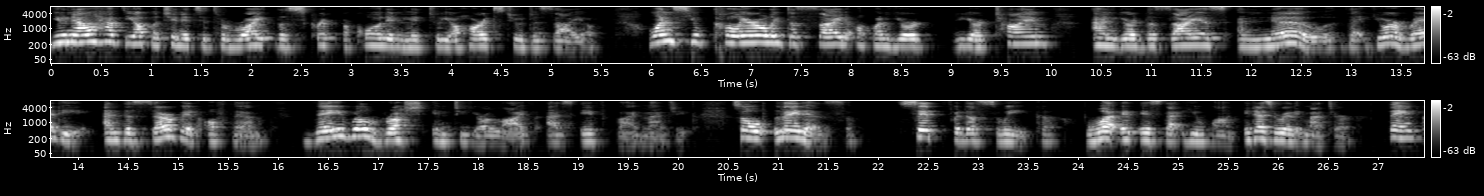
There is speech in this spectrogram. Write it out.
You now have the opportunity to write the script accordingly to your heart's true desire. Once you clearly decide upon your your time and your desires and know that you're ready and deserving of them, they will rush into your life as if by magic. So, ladies, sit for this week what it is that you want. It doesn't really matter. Think,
